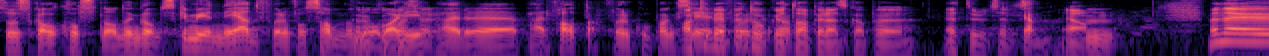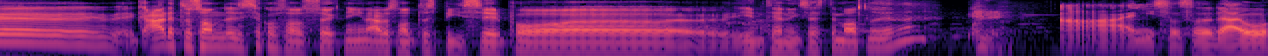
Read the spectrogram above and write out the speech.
så skal kostnadene ganske mye ned for å få samme målverdi per, eh, per, fat. Da, for å kompensere. Aker BP tok et tap i regnskapet etter utsettelsen. Ja. ja. Mm. Men er dette sånn, disse kostnadsøkningene, er det sånn at det spiser på inntjeningsestimatene dine? Nei, liksom, det er jo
